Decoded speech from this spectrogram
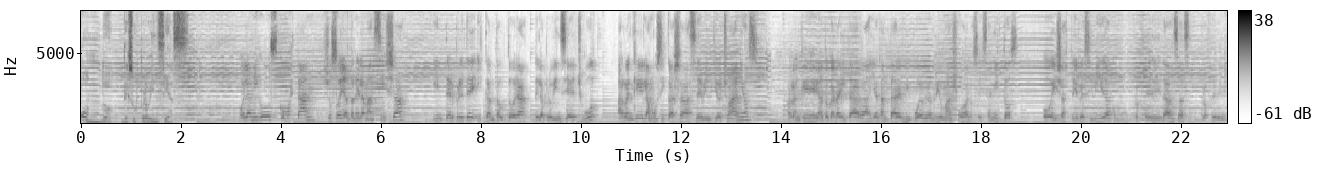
hondo de sus provincias. Hola amigos, ¿cómo están? Yo soy Antonella Mancilla, intérprete y cantautora de la provincia de Chubut. Arranqué la música ya hace 28 años. Arranqué a tocar la guitarra y a cantar en mi pueblo, en Río Mayo, a los 6 añitos. Hoy ya estoy recibida como profe de danzas profe de,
